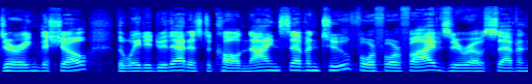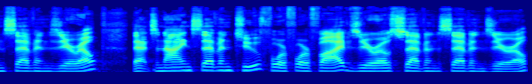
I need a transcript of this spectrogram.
during the show. The way to do that is to call 972 445 0770. That's 972 445 0770.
